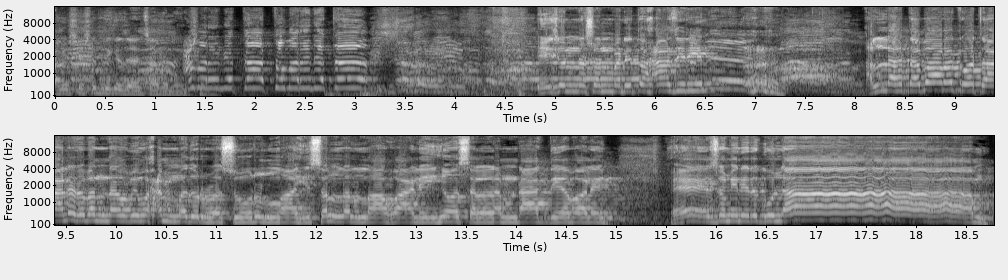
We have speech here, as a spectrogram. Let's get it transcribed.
আমি শেষের দিকে যাই চাবো না এই জন্য সম্মানিত হাজিরিন। আল্লাহ তাবারক ওয়া তাআলার বান্দা নবী মুহাম্মদুর রাসূলুল্লাহ সাল্লাল্লাহু আলাইহি ওয়াসাল্লাম ডাক দিয়ে বলে হে জমিনের গুলাম,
